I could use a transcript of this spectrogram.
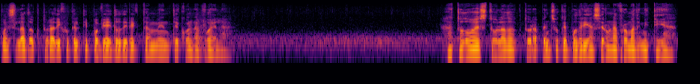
pues la doctora dijo que el tipo había ido directamente con la abuela. A todo esto, la doctora pensó que podría ser una broma de mi tía,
